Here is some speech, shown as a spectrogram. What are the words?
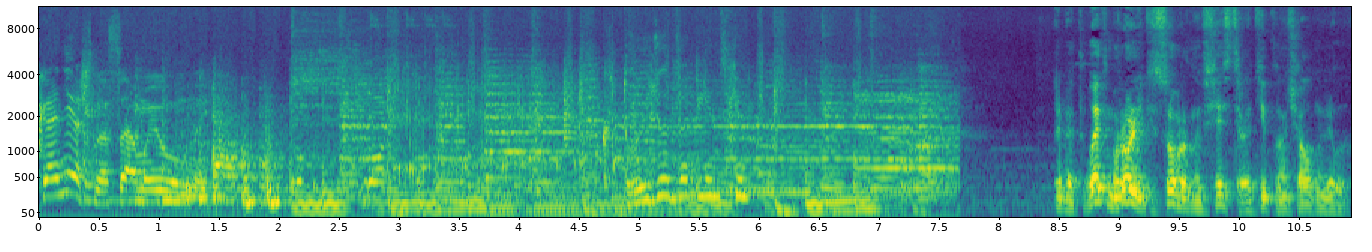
Конечно, самый умный. Кто идет за Клинским? Ребята, в этом ролике собраны все стереотипы начала нулевых.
